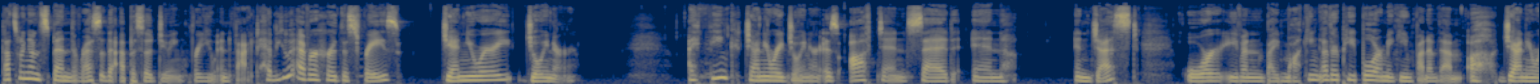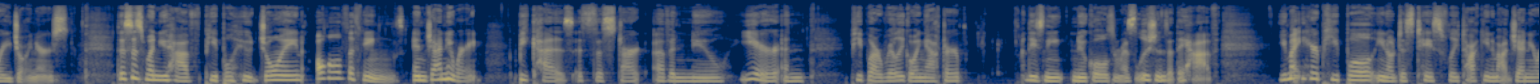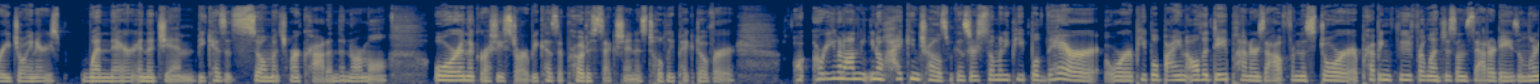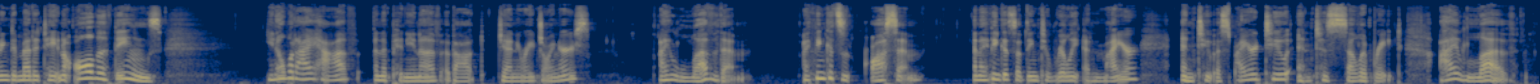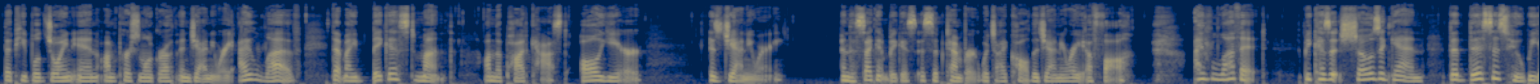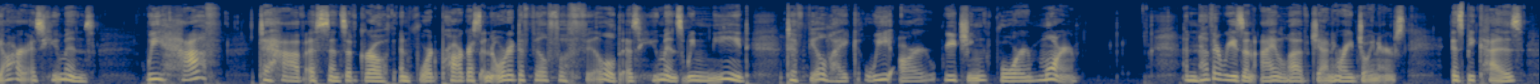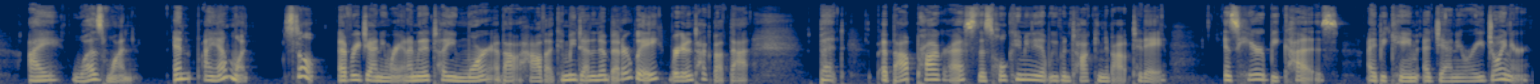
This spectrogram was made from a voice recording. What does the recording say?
That's what I'm going to spend the rest of the episode doing for you. In fact, have you ever heard this phrase, January joiner? I think January joiner is often said in in jest or even by mocking other people or making fun of them. Oh, January joiners. This is when you have people who join all the things in January because it's the start of a new year and people are really going after these new goals and resolutions that they have. You might hear people, you know, distastefully talking about January joiners when they're in the gym because it's so much more crowded than normal, or in the grocery store because the produce section is totally picked over, or, or even on, you know, hiking trails because there's so many people there, or people buying all the day planners out from the store, or prepping food for lunches on Saturdays and learning to meditate and all the things. You know what I have an opinion of about January joiners? I love them. I think it's awesome. And I think it's something to really admire and to aspire to and to celebrate. I love that people join in on personal growth in January. I love that my biggest month on the podcast all year is January. And the second biggest is September, which I call the January of fall. I love it because it shows again that this is who we are as humans. We have to have a sense of growth and forward progress in order to feel fulfilled as humans. We need to feel like we are reaching for more. Another reason I love January joiners is because I was one and I am one still every January. And I'm going to tell you more about how that can be done in a better way. We're going to talk about that. But about progress, this whole community that we've been talking about today is here because I became a January joiner.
